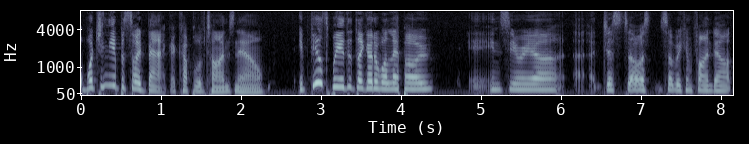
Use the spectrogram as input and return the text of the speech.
watching the episode back a couple of times now, it feels weird that they go to Aleppo in Syria uh, just so so we can find out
